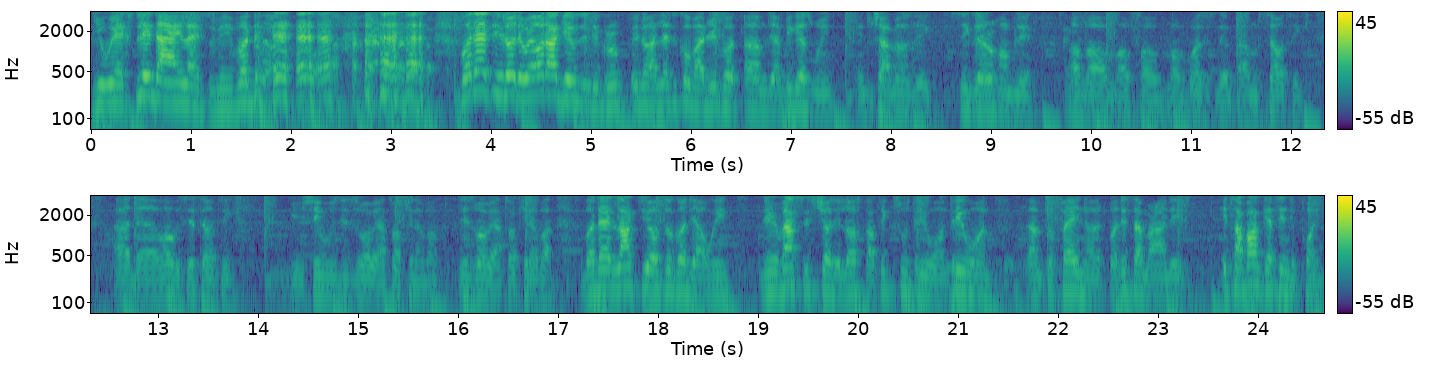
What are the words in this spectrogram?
You will explain the highlight to me, but but then you know there were other games in the group. You know, Atletico Madrid got um their biggest win in the Champions League, 6-0 humbling of um of um, of what's his name um Celtic. And uh, when we say Celtic, you see this is what we are talking about. This is what we are talking about. But then Lazio also got their win. The reverse fixture they lost I think 2-3-1, 3-1 um, to Feyenoord. But this time around, it's about getting the point.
